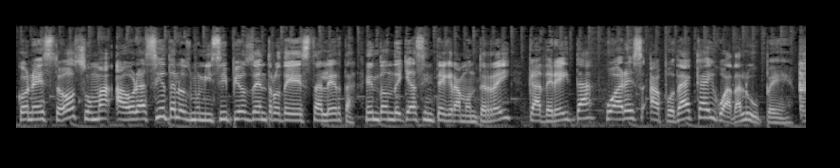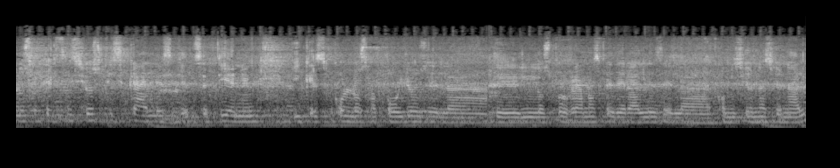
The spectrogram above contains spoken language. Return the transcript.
Con esto suma ahora siete los municipios dentro de esta alerta, en donde ya se integra Monterrey, Cadereyta, Juárez, Apodaca y Guadalupe. Ejercicios fiscales que se tienen y que es con los apoyos de, la, de los programas federales de la Comisión Nacional,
